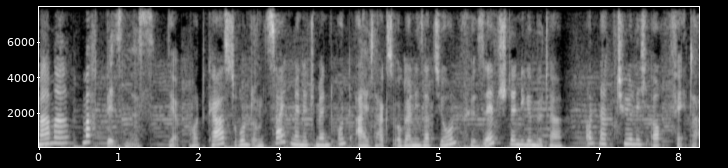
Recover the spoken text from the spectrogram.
Mama macht Business. Der Podcast rund um Zeitmanagement und Alltagsorganisation für selbstständige Mütter und natürlich auch Väter.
